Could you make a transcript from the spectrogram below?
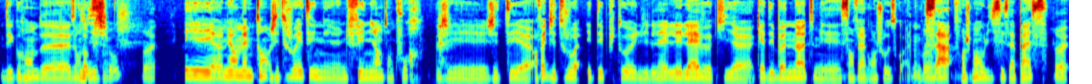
des grandes ambitions. Ambition. Ouais. Et euh, mais en même temps, j'ai toujours été une, une feignante en cours. J'ai, j'étais, euh, en fait, j'ai toujours été plutôt l'élève qui, euh, qui a des bonnes notes, mais sans faire grand chose, quoi. Donc Ouais. ça, franchement, au lycée, ça passe. Ouais.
